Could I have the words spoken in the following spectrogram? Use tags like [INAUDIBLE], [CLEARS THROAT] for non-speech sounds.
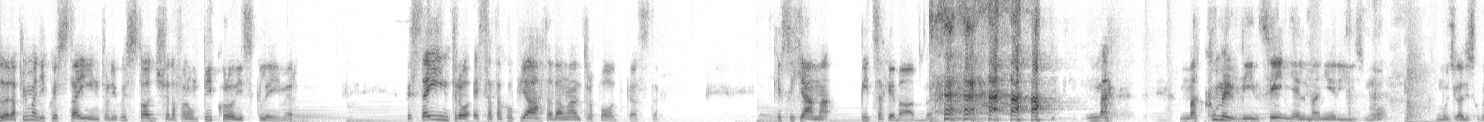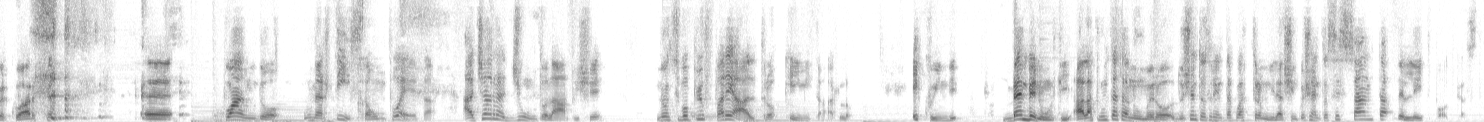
Allora, prima di questa intro di quest'oggi c'è da fare un piccolo disclaimer. Questa intro è stata copiata da un altro podcast che si chiama Pizza Kebab. [LAUGHS] ma, ma come vi insegna il manierismo, musica di Super Quark, [LAUGHS] eh, quando un artista, un poeta, ha già raggiunto l'apice, non si può più fare altro che imitarlo. E quindi, benvenuti alla puntata numero 234.560 del Late Podcast.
